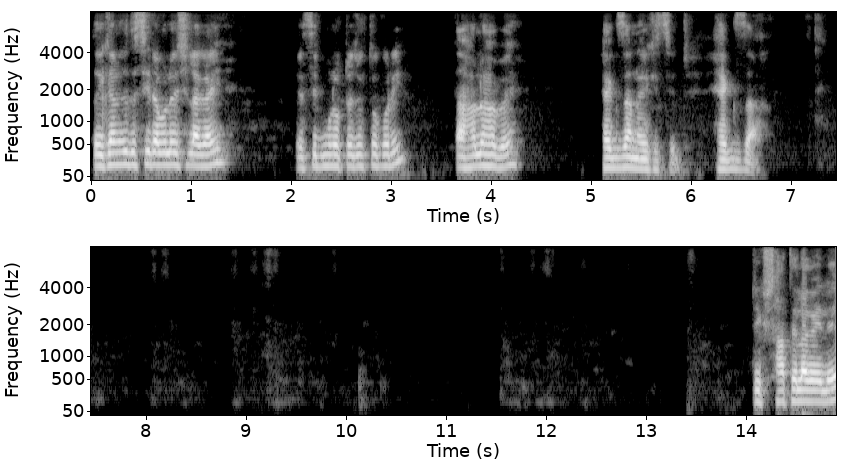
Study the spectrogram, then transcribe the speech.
তো এখানে যদি সি ডাবল এইচ লাগাই অ্যাসিড মূলকটা যুক্ত করি, তাহলে হবে হেক্সানোইক অ্যাসিড হেক্সা। ঠিক সাথে লাগাইলে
